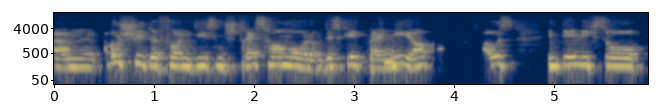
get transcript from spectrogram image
ähm, Ausschütte von diesen Stresshormonen. Und das geht bei okay. mir aus, indem ich so,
